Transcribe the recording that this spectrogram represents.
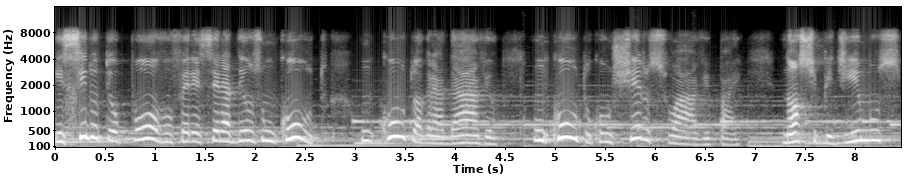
Ensina o teu povo a oferecer a Deus um culto, um culto agradável, um culto com cheiro suave, Pai. Nós te pedimos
